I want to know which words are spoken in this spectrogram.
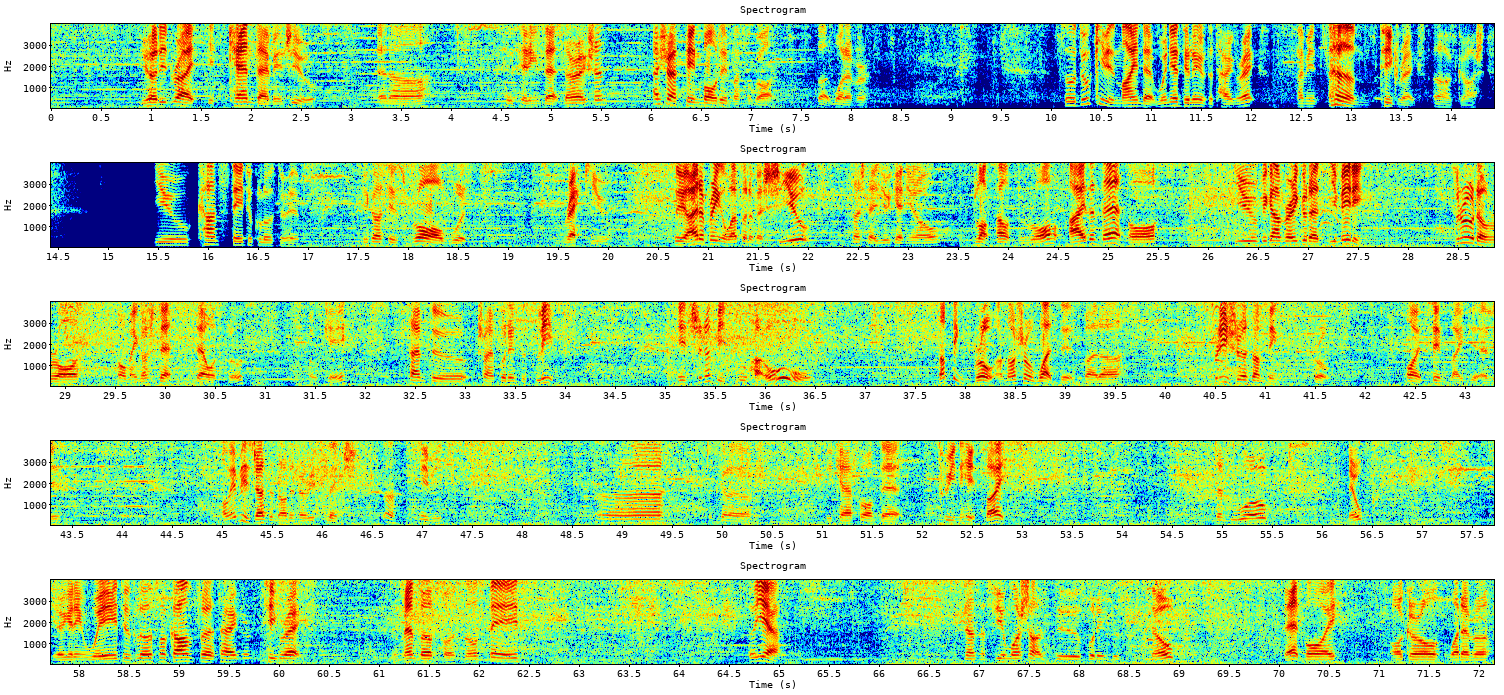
You heard it right it can damage you. And uh he's heading that direction. I should have paintballed him I forgot but whatever. So do keep in mind that when you're dealing with the Tigrex, I mean Tigrex, oh gosh, you can't stay too close to him because his roar would wreck you. So you either bring a weapon of a shield such that you can, you know, block out the roar. Either that or you become very good at evading through the roars. Oh my gosh, that, that was close. Okay, time to try and put him to sleep. It shouldn't be too hard. Oh! Something broke. I'm not sure what did, but uh, pretty sure something broke. Or it seemed like it at least. Or maybe it's just an ordinary flinch. Huh, maybe. Uh, just gonna be careful of that twin hit bites. Just whoops. Nope. You're getting way too close for comfort, Tigrex. Remember, personal space. So yeah. Just a few more shots to put him to Nope. Bad boy. Or girl, whatever.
